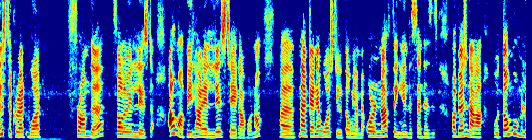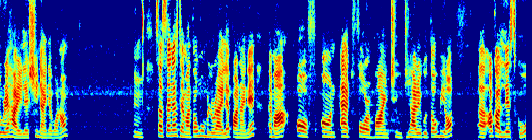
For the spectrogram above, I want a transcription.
use the correct word from the following list အောက်မှာပေးထားတဲ့ list ထဲကပေါ့နော်အဲမှန်ကန်တဲ့ words တွေကိုသုံးရမယ် or nothing in the sentences ဟောပြောချင်တာကဟိုသုံးဖို့မလိုတဲ့ဟာတွေလည်းရှိနိုင်တယ်ပေါ့နော်อืม so sentence ထဲမှာသုံးဖို့မလိုတာတွေလည်းပါနိုင်တယ်အဲ့မှာ off on at for by to ဒီဟာတွေကိုသုံးပြီးတော့အဲအောက်က list ကို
